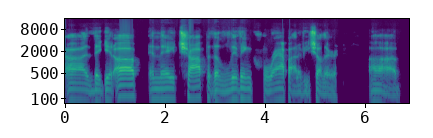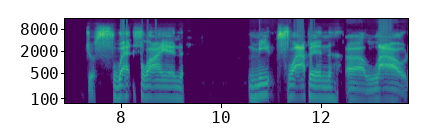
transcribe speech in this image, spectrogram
uh, they get up and they chop the living crap out of each other. Uh, just sweat flying, meat slapping, uh, loud.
